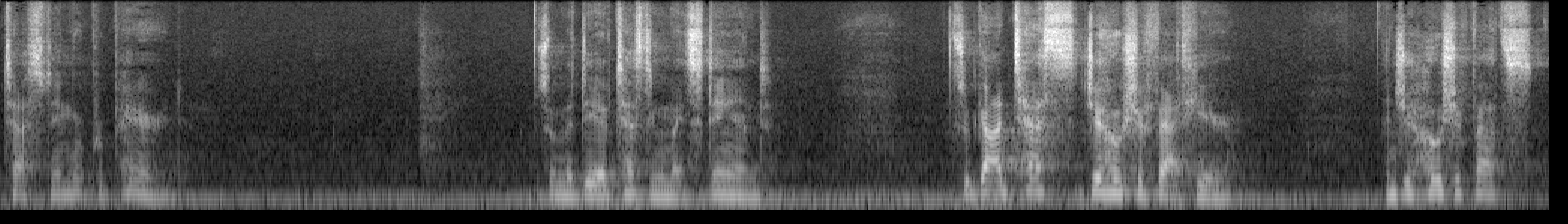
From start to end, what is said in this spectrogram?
testing, we're prepared. So on the day of testing, we might stand. So God tests Jehoshaphat here. And Jehoshaphat's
